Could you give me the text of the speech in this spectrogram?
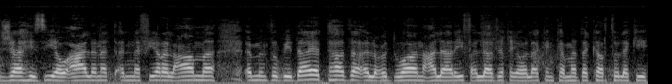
الجاهزية وأعلنت النفير العام منذ بداية هذا العدوان على ريف اللاذقية ولكن كما ذكرت لك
